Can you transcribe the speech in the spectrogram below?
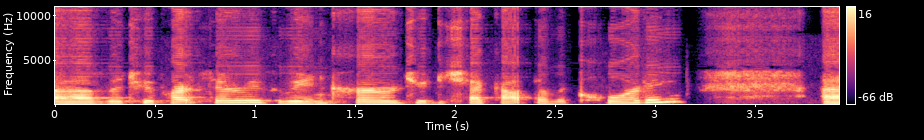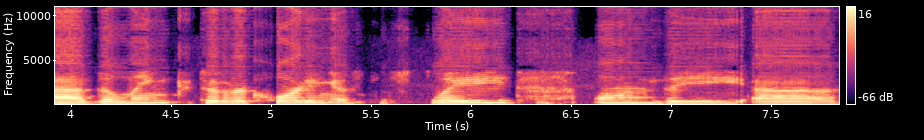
of the two-part series, we encourage you to check out the recording. Uh, the link to the recording is displayed on the uh,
